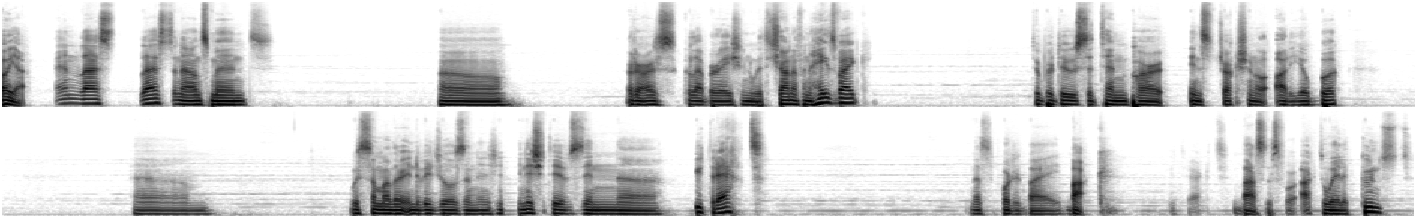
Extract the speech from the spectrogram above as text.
Oh yeah, and last last announcement. Uh, Radar's collaboration with Jeanne van Heeswijk to produce a ten-part instructional audiobook um, with some other individuals and initiatives in uh, Utrecht. And that's supported by BAK, Utrecht, Basis voor Actuele Kunst.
